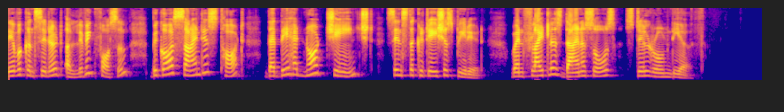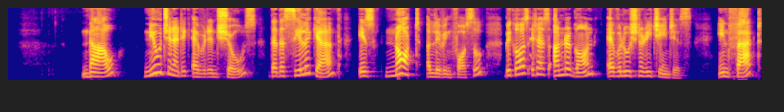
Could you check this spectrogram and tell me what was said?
they were considered a living fossil because scientists thought that they had not changed since the Cretaceous period, when flightless dinosaurs still roamed the earth. Now, new genetic evidence shows that the coelacanth is not a living fossil because it has undergone evolutionary changes. In fact,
